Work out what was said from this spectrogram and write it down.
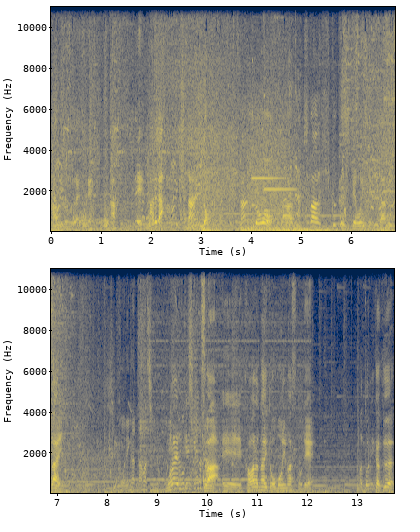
半分ぐらいですねあであれだ難易度難易度をあ一番低くしておいてくださいもらえる経験値は、えー、変わらないと思いますので、まあ、とにかく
